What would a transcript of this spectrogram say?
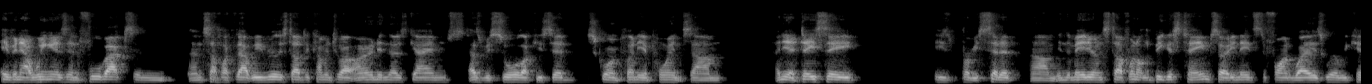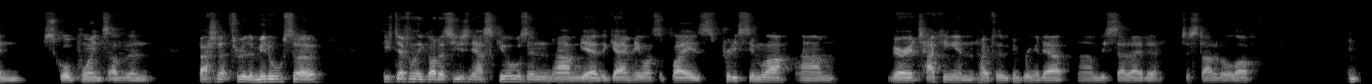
even our wingers and fullbacks and, and stuff like that, we really started to come into our own in those games, as we saw, like you said, scoring plenty of points. Um, and yeah, DC, he's probably said it um, in the media and stuff. We're not the biggest team, so he needs to find ways where we can score points other than bashing it through the middle. So he's definitely got us using our skills, and um, yeah, the game he wants to play is pretty similar, um, very attacking, and hopefully we can bring it out um, this Saturday to to start it all off. And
